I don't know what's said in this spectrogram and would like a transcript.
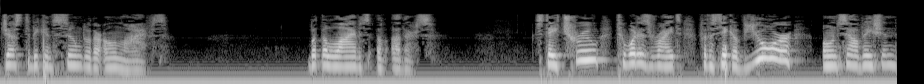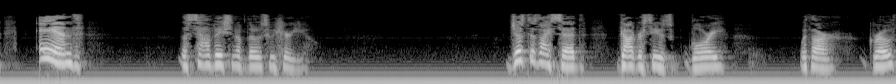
just to be consumed with our own lives, but the lives of others. Stay true to what is right for the sake of your own salvation and the salvation of those who hear you. Just as I said, God receives glory with our growth.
